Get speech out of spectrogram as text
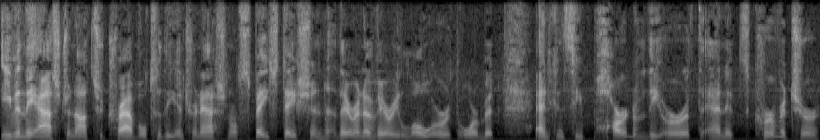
Even the astronauts who travel to the International Space Station, they're in a very low Earth orbit and can see part of the Earth and its curvature,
